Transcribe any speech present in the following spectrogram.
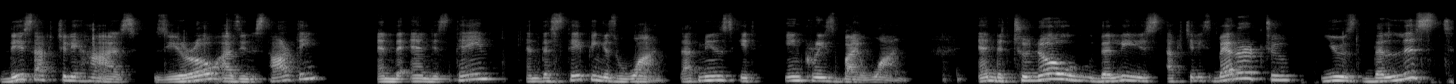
this actually has zero as in starting and the end is 10 and the stepping is one. That means it increased by one. And to know the list, actually it's better to use the list,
